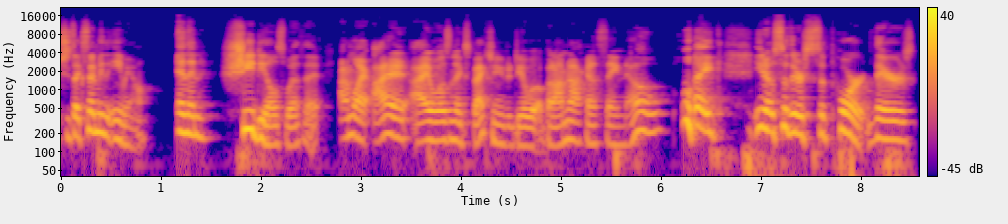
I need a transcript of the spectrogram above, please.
she's like, "Send me the email." And then she deals with it. I'm like, I I wasn't expecting you to deal with it, but I'm not going to say no. like, you know, so there's support. There's,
